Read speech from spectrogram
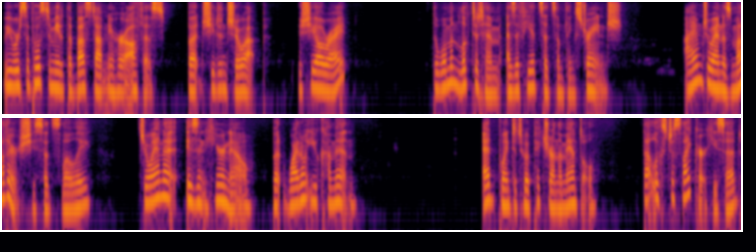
We were supposed to meet at the bus stop near her office, but she didn't show up. Is she all right? The woman looked at him as if he had said something strange. I am Joanna's mother, she said slowly. Joanna isn't here now, but why don't you come in? Ed pointed to a picture on the mantel. That looks just like her, he said.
